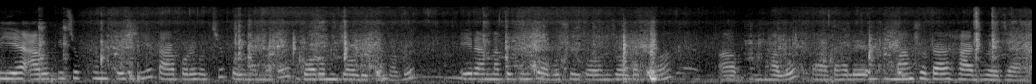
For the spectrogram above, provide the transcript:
দিয়ে আরও কিছুক্ষণ কষিয়ে তারপরে হচ্ছে পরিমাণ মতো গরম জল দিতে হবে। এই রান্নাতে কিন্তু অবশ্যই গরম জলটা দেওয়া ভালো। তাহলে মাংসটা হার্ড হয়ে যায়। না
